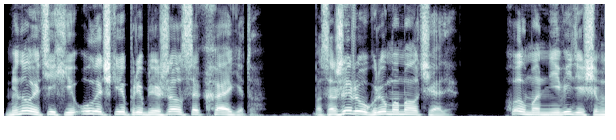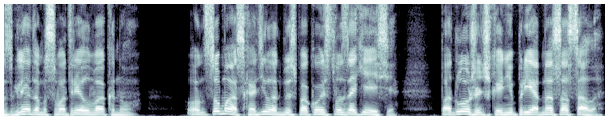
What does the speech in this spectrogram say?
минуя тихие улочки, приближался к Хайгету. Пассажиры угрюмо молчали. Холман невидящим взглядом смотрел в окно. Он с ума сходил от беспокойства за Кейси. Под ложечкой неприятно сосала.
